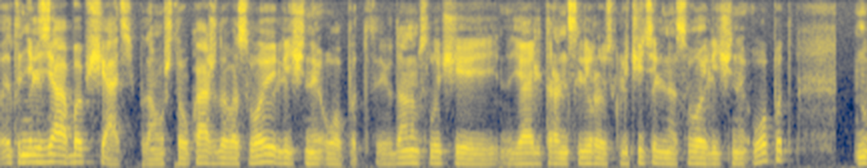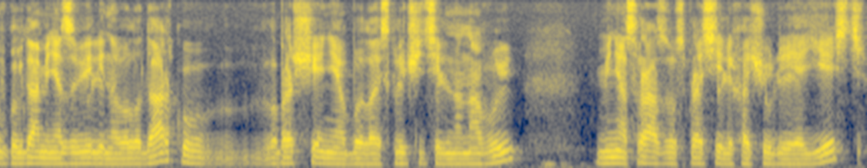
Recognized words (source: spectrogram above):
это нельзя обобщать, потому что у каждого свой личный опыт. И в данном случае я транслирую исключительно свой личный опыт. Ну, когда меня завели на Володарку, обращение было исключительно на «вы». Меня сразу спросили, хочу ли я есть.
